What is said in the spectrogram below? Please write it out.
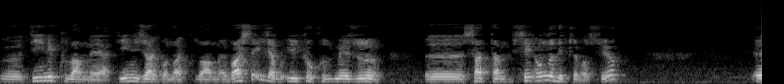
e, dini kullanmaya, dini jargonlar kullanmaya başlayınca bu ilkokul mezunu e, Saddam Hüseyin onun da diploması yok. E,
